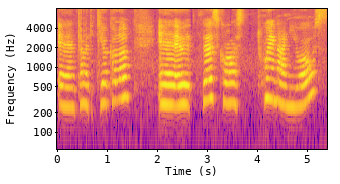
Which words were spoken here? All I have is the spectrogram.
in kind of like a teal color. And this cost 29 euros.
